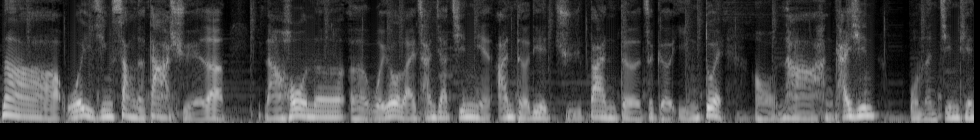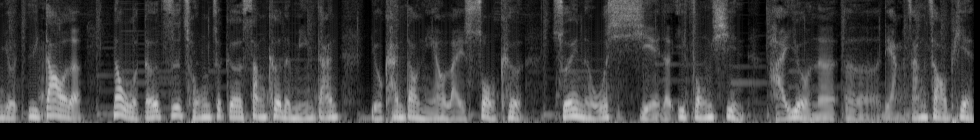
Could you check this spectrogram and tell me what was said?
那我已经上了大学了。”然后呢，呃，我又来参加今年安德烈举办的这个营队哦，那很开心。我们今天又遇到了。那我得知从这个上课的名单有看到你要来授课，所以呢，我写了一封信，还有呢，呃，两张照片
